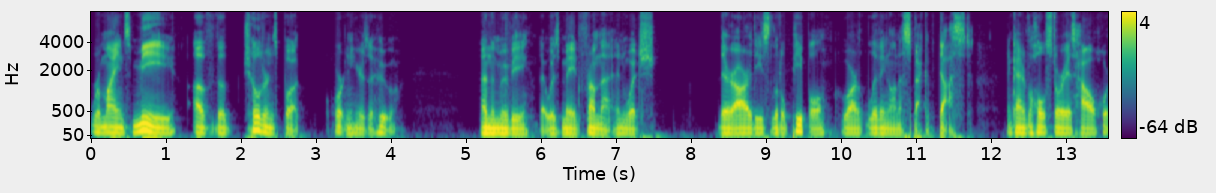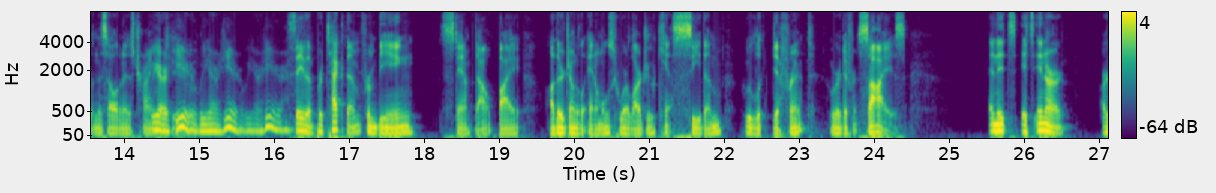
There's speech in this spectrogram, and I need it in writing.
reminds me of the children's book, Horton Hears a Who, and the movie that was made from that, in which there are these little people who are living on a speck of dust. And kind of the whole story is how Horton the Sullivan is trying we are to here. We are here. We are here. save them, protect them from being stamped out by other jungle animals who are larger, who can't see them, who look different, who are a different size. and it's it's in our our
